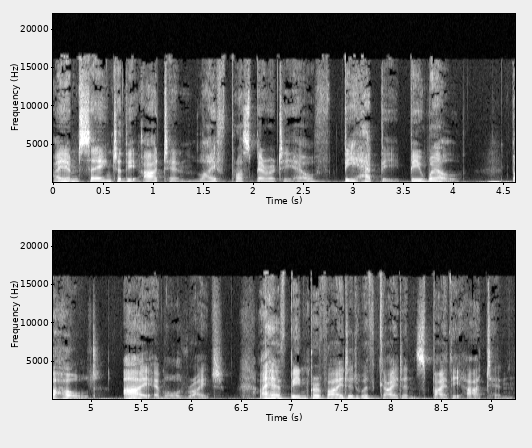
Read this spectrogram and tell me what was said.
I am saying to the Aten Life, Prosperity, Health, Be happy, be well. Behold, I am all right. I have been provided with guidance by the Aten.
